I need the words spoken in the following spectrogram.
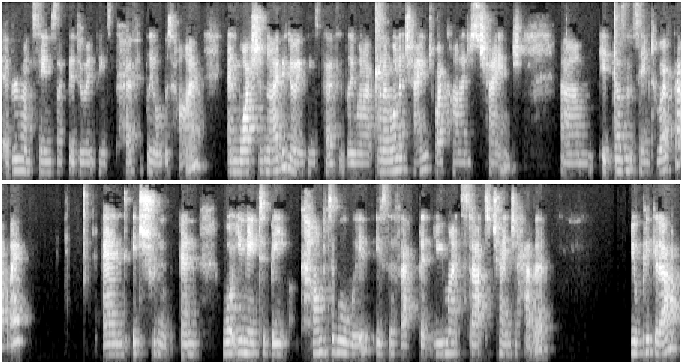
everyone seems like they're doing things perfectly all the time. And why shouldn't I be doing things perfectly when I when I want to change? Why can't I just change? Um, it doesn't seem to work that way and it shouldn't. And what you need to be comfortable with is the fact that you might start to change a habit. You'll pick it up,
